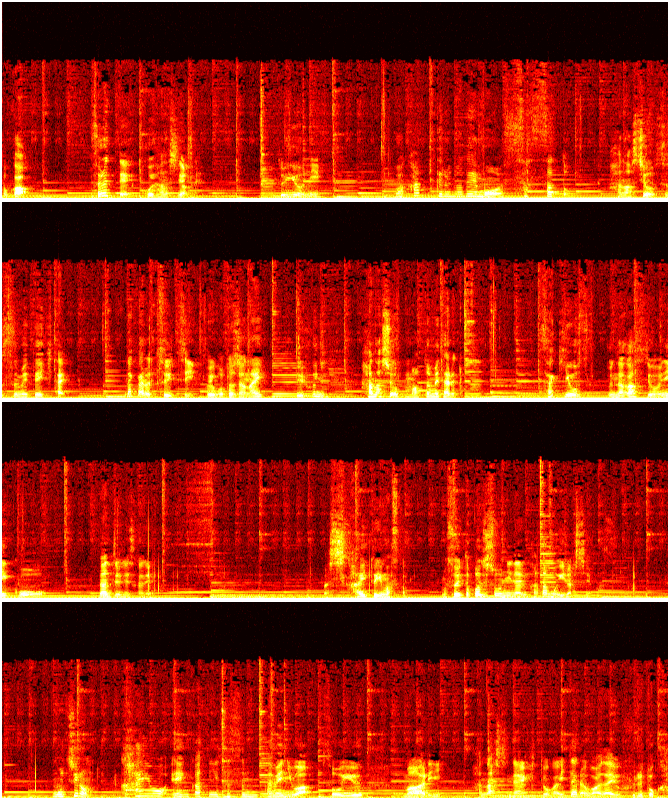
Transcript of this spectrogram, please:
とかそれってこういう話だよね？というように分かってるのでもうさっさと話を進めていきたい。だからついついこういうことじゃないっていうふうに話をまとめたりとか先を促すようにこう何て言うんですかね。司会といいますかそういったポジションになる方もいらっしゃいます。もちろん会話を円滑に進むためにはそういう周りに話してない人がいたら話題を振るとか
